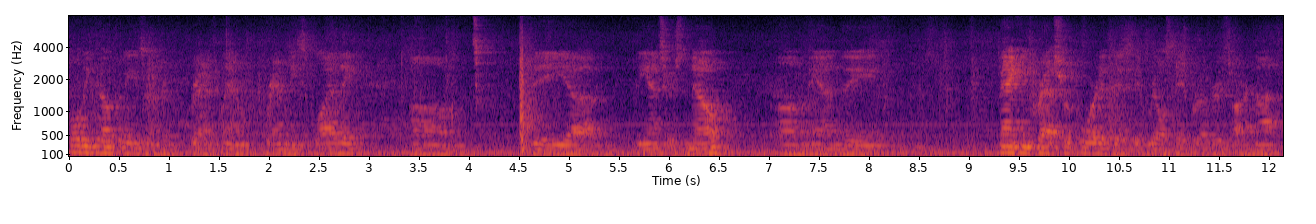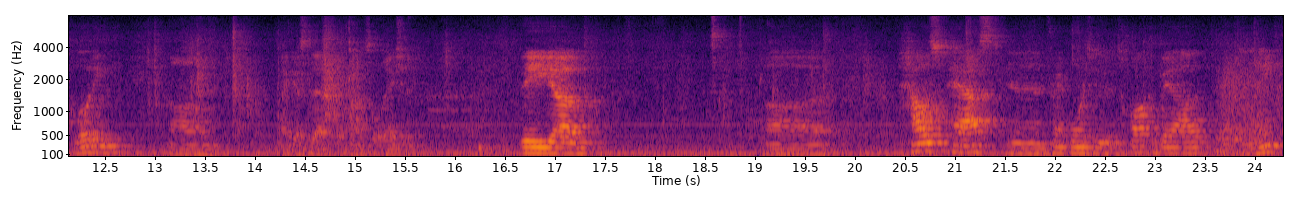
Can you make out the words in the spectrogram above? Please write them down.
holding companies under Granite Lam- Ramney Spliley. Um, The, uh, the answer is no. Um, And the banking press reported that the real estate brokers are not gloating. Um, I guess that's the consolation. The um, uh, House passed, and Frank Warren's going to talk about at length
